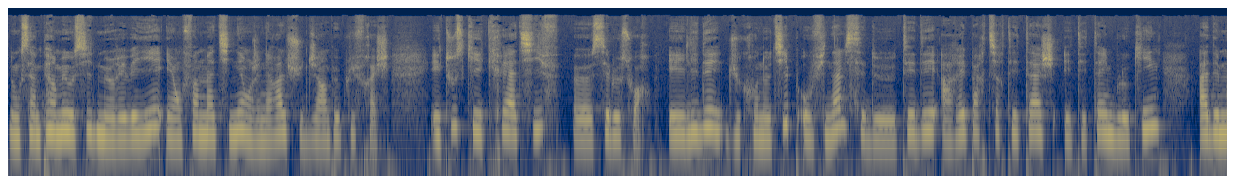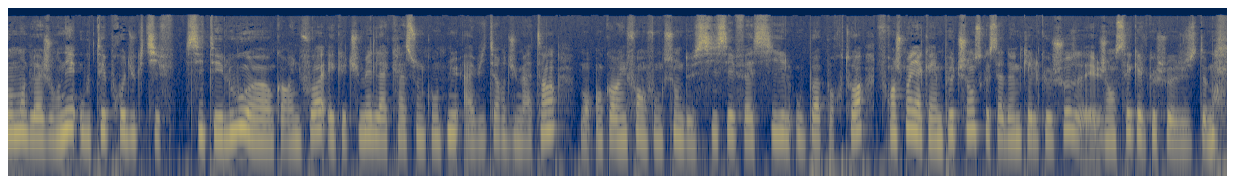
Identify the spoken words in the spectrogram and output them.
donc ça me permet aussi de me réveiller et en fin de matinée en général je suis déjà un peu plus fraîche. Et tout ce qui est créatif, euh, c'est le soir. Et l'idée du chronotype au final c'est de t'aider à répartir tes tâches et tes time blocking à des moments de la journée où t'es productif. Si t'es loup, euh, encore une fois, et que tu mets de la création de contenu à 8h du matin, bon, encore une fois, en fonction de si c'est facile ou pas pour toi, franchement, il y a quand même peu de chances que ça donne quelque chose, et j'en sais quelque chose, justement.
